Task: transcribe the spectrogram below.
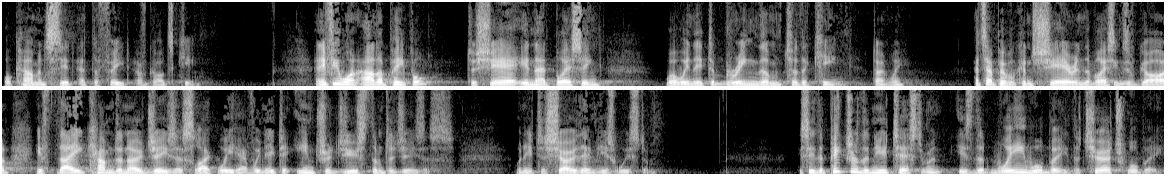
Or come and sit at the feet of God's King? And if you want other people to share in that blessing, well, we need to bring them to the King, don't we? That's how people can share in the blessings of God. If they come to know Jesus like we have, we need to introduce them to Jesus. We need to show them his wisdom. You see, the picture of the New Testament is that we will be, the church will be,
